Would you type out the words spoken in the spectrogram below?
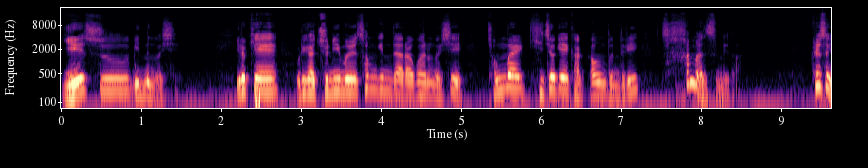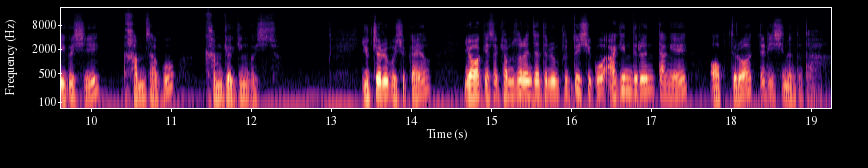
예수 믿는 것이 이렇게 우리가 주님을 섬긴다라고 하는 것이 정말 기적에 가까운 분들이 참 많습니다. 그래서 이것이 감사고 감격인 것이죠. 6절을 보실까요? 여호와께서 겸손한 자들은 붙드시고 악인들은 땅에 엎드러 때리시는도다.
